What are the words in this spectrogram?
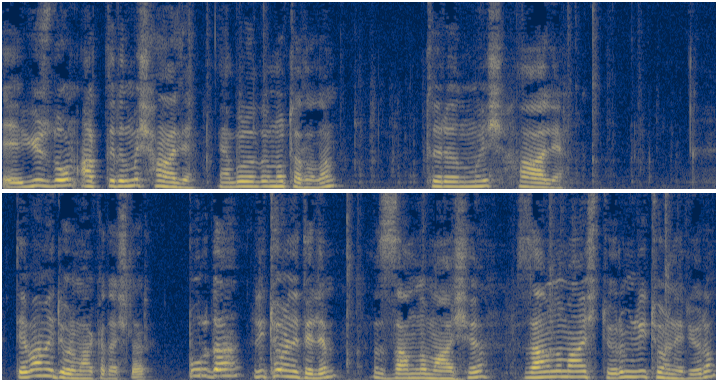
%10 e, arttırılmış hali. Yani burada not alalım. Arttırılmış hali. Devam ediyorum arkadaşlar. Burada return edelim zamlı maaşı. Zamlı maaş diyorum, return ediyorum.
